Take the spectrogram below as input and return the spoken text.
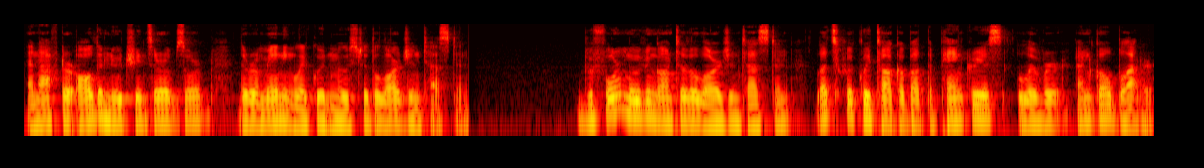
and after all the nutrients are absorbed, the remaining liquid moves to the large intestine. Before moving on to the large intestine, let's quickly talk about the pancreas, liver, and gallbladder.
